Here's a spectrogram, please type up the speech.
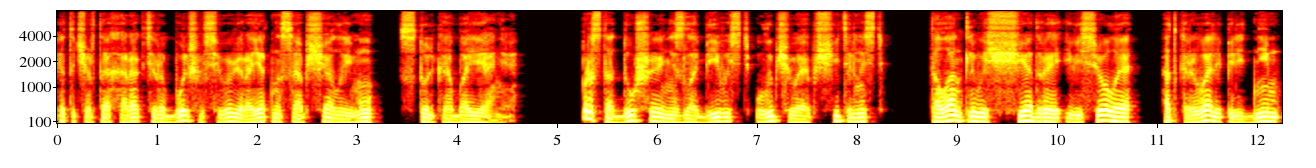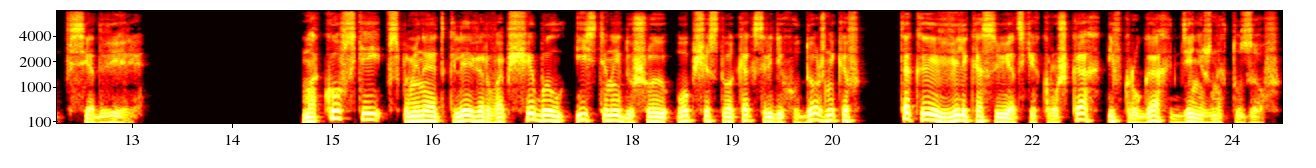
Эта черта характера больше всего, вероятно, сообщала ему столько обаяния. Простодушие, незлобивость, улыбчивая общительность, талантливость щедрая и веселая открывали перед ним все двери. Маковский, вспоминает Клевер, вообще был истинной душою общества как среди художников, так и в великосветских кружках и в кругах денежных тузов.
